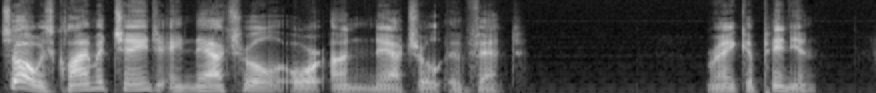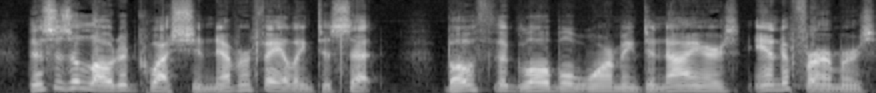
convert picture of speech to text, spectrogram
So, is climate change a natural or unnatural event? Rank opinion. This is a loaded question, never failing to set both the global warming deniers and affirmers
